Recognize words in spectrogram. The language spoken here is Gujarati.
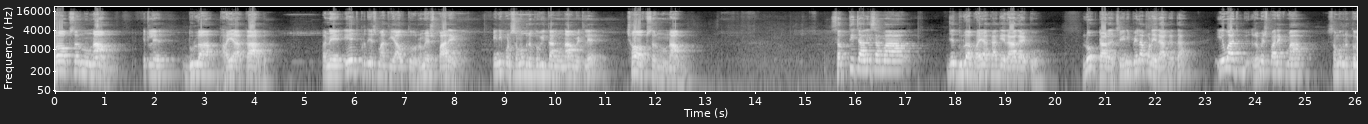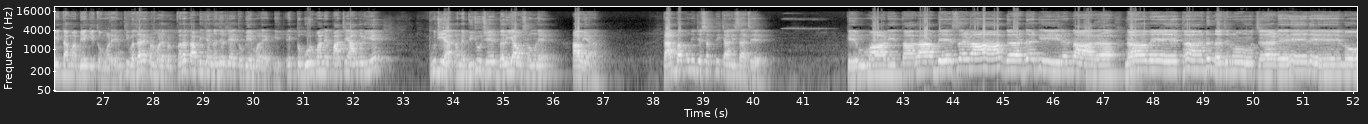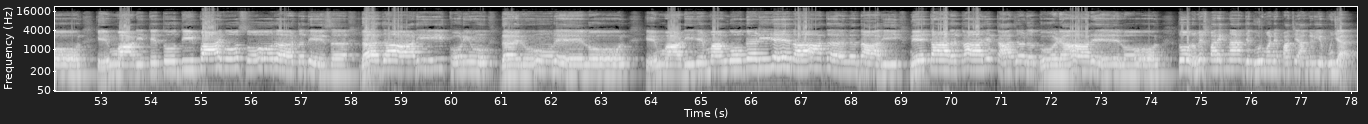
છ અક્ષરનું નામ એટલે દુલા ભાયા કાગ. અને એ જ પ્રદેશમાંથી આવતો રમેશ પારેખ. એની પણ સમગ્ર કવિતાનું નામ એટલે છ અક્ષરનું નામ. શક્તિ ચાલીસામાં જે દુલા ભાયા કાગે રાગ આપ્યો લોક ઢાળ છે, એની પહેલાં પણ એ રાગ હતા. એવા જ રમેશ પારેખમાં સમગ્ર કવિતામાં બે ગીતો મળે. એમથી વધારે પણ મળે, પણ તરત આપણી જ્યાં નજર જાય તો બે મળે ગીત. એક તો ગોરમાને પાંચે આંગળીએ પૂજ્યા અને બીજું છે દરિયાઓ સમણે આવ્યા. કાગબાપુની જે શક્તિ ચાલીસા છે કે માડી તારા બેસડા ગઢ ગીરનાર નવે ખંડ નજરું ચડે રે લોલ. કે માડી તે તો દીપાયો સોરઠ દેશ? ધજાડી ખોડ્યું ધર્યું રે લોલ. કે માડીએ માંગો ગડીએ રાત દારી ને કાળ કાય કાજળ ઘોડ્યા રે લોલ. તો રમેશ પારેખના જે ગુરુમાને પાંચે આંગળીએ પૂંજ્યા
